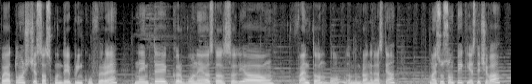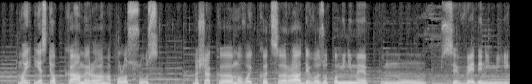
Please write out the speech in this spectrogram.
Păi atunci ce să ascunde prin cufere? Name tag, cărbune, asta să-l iau. Phantom, bun, da, membranele astea. Mai sus un pic, este ceva? Măi, este o cameră acolo sus. Așa că mă voi cățăra. De văzut pe minime nu se vede nimic.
